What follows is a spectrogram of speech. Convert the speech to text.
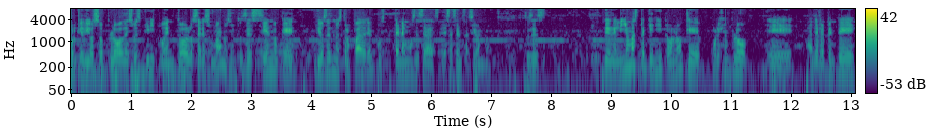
porque Dios sopló de su espíritu en todos los seres humanos. Entonces, siendo que Dios es nuestro Padre, pues tenemos esa, esa sensación, ¿no? Entonces, desde el niño más pequeñito, ¿no? Que, por ejemplo, eh, de repente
